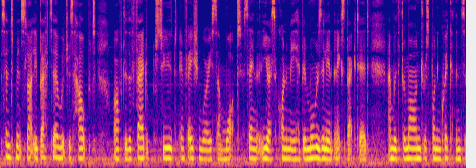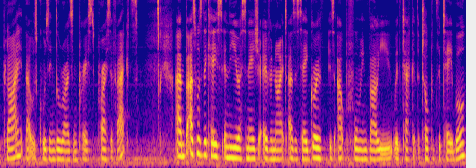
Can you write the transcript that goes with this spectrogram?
sentiment slightly better, which was helped after the Fed soothed inflation worries somewhat, saying that the US economy had been more resilient than expected, and with demand responding quicker than supply, that was causing the rising price price effects. Um, but as was the case in the US and Asia overnight, as I say, growth is outperforming value with tech at the top of the table,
